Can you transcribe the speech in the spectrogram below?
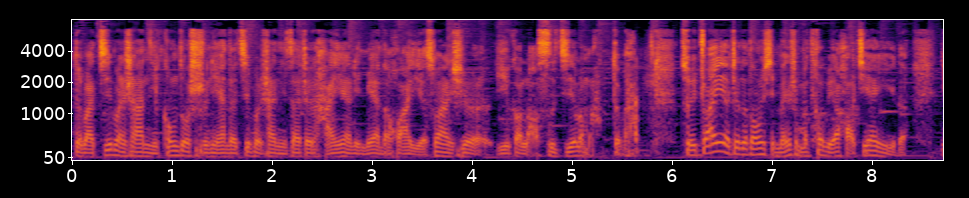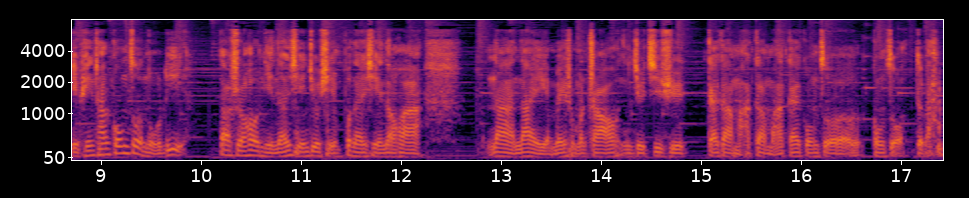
对吧？基本上你工作十年的，基本上你在这个行业里面的话，也算是一个老司机了嘛，对吧？所以专业这个东西没什么特别好建议的，你平常工作努力，到时候你能行就行，不能行的话。那那也没什么招，你就继续该干嘛干嘛，该工作工作，对吧？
